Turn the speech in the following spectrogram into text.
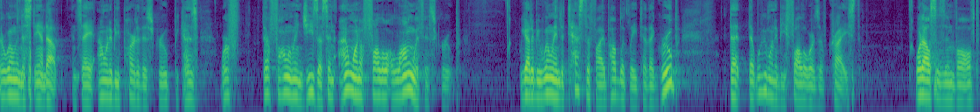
they're willing to stand up and say, I want to be part of this group because we're, they're following Jesus and I want to follow along with this group. We got to be willing to testify publicly to that group that, that we want to be followers of Christ. What else is involved?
